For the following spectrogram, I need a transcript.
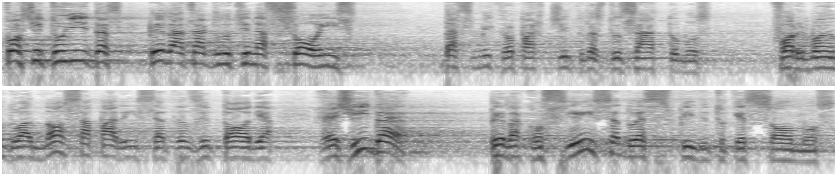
constituídas pelas aglutinações das micropartículas dos átomos, formando a nossa aparência transitória, regida pela consciência do espírito que somos,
